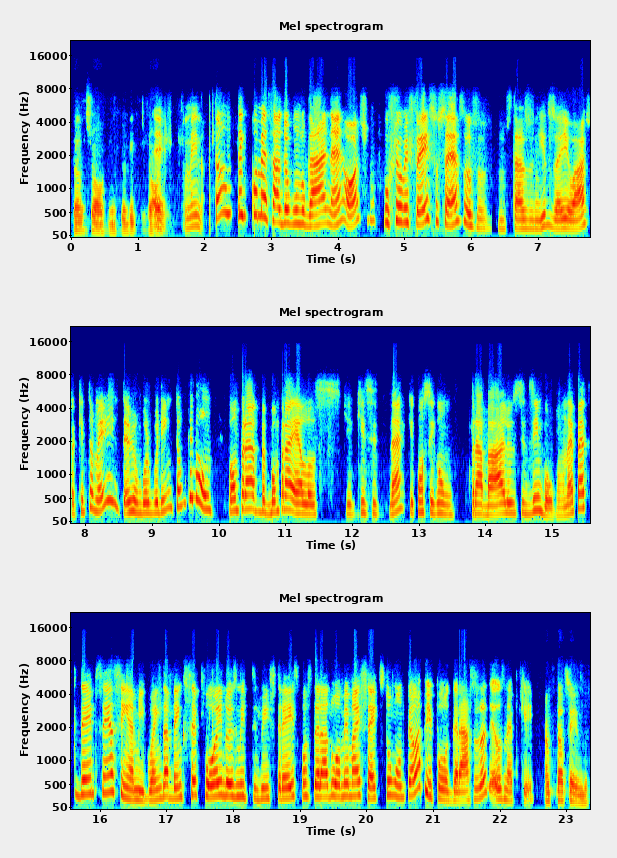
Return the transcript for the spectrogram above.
das jovens, do elenco jovem. É, também não. Então tem que começar de algum lugar, né? Ótimo. O filme fez sucesso nos Estados Unidos, aí eu acho. Aqui também teve um burburinho, então que bom. Bom para bom elas que, que, se, né, que consigam trabalhos se desenvolvam, né? Patrick Dempsey, assim, amigo, ainda bem que você foi em 2023 considerado o homem mais sexy do mundo pela People, graças a Deus, né? Porque é o que tá tendo.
